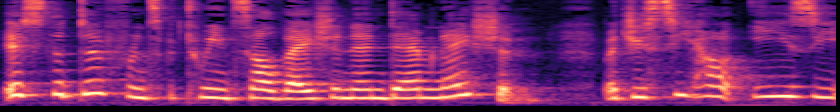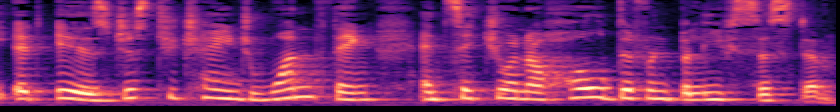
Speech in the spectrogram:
It's the difference between salvation and damnation. But you see how easy it is just to change one thing and set you on a whole different belief system.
